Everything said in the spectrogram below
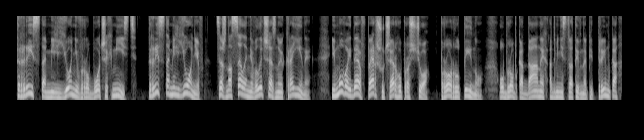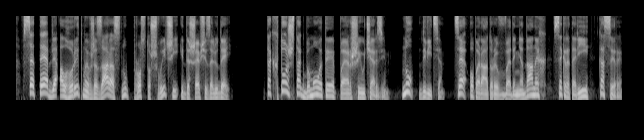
300 мільйонів робочих місць. 300 мільйонів це ж населення величезної країни. І мова йде в першу чергу про що? Про рутину, обробка даних, адміністративна підтримка, все те для алгоритми вже зараз ну просто швидші і дешевші за людей. Так хто ж, так би мовити, перший у черзі? Ну, дивіться, це оператори введення даних, секретарі, касири.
